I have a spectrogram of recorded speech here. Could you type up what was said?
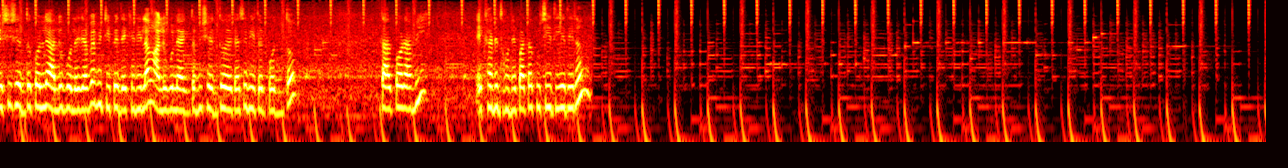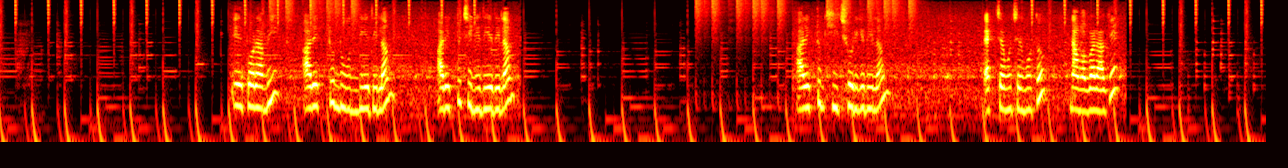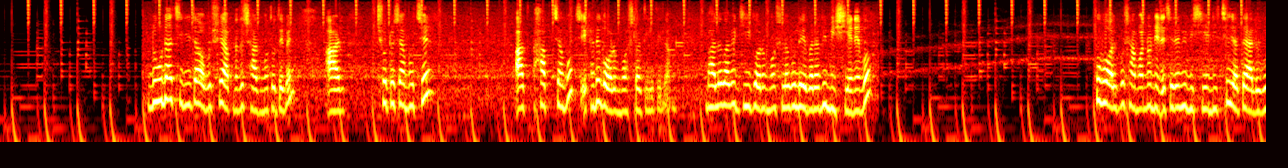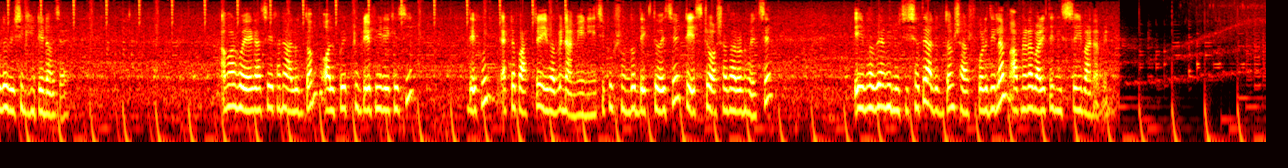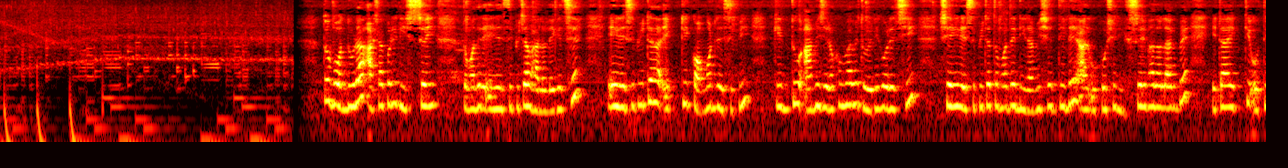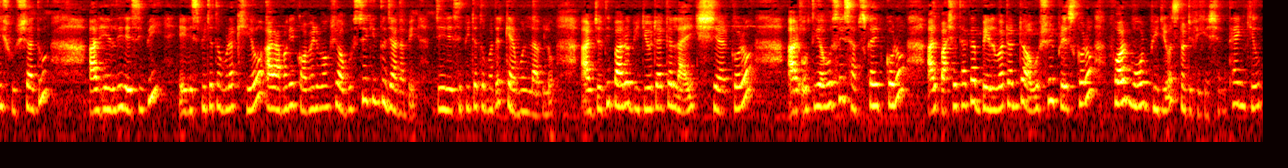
বেশি সেদ্ধ করলে আলু গলে যাবে। আমি টিপে দেখে নিলাম, আলুগুলো একদমই সেদ্ধ হয়ে গেছে ভিতর পর্যন্ত। তারপর আমি এখানে ধনে পাতা কুচি দিয়ে দিলাম। এরপর আমি আর একটু নুন দিয়ে দিলাম আর একটু চিনি দিয়ে দিলাম আর একটু ঘি ছড়িয়ে দিলাম, এক চামচের মতো। নামাবার আগে নুন আর চিনিটা অবশ্যই আপনাদের স্বাদ মতো দেবেন। আর ছোট চামচের হাফ চামচ এখানে গরম মশলা দিয়ে দিলাম। ভালোভাবে ঘি গরম মশলাগুলো এবার আমি মিশিয়ে নেব। খুব অল্প সামান্য নেড়েচেড়ে আমি মিশিয়ে নিচ্ছি যাতে আলুগুলো বেশি ঘেঁটে না যায়। আমার হয়ে গেছে এখানে আলুর দম। অল্প একটু গ্রেভি রেখেছি। দেখুন, একটা পাত্রে এইভাবে নামিয়ে নিয়েছি। খুব সুন্দর দেখতে হয়েছে, টেস্টও অসাধারণ হয়েছে। এইভাবে আমি লুচির সাথে আলুর দম সার্ভ করে দিলাম। আপনারা বাড়িতে নিশ্চয়ই বানাবেন। বন্ধুরা, আশা করি নিশ্চয়ই তোমাদের এই রেসিপিটা ভালো লেগেছে। এই রেসিপিটা একটি কমন রেসিপি কিন্তু আমি যেরকমভাবে তৈরি করেছি, সেই রেসিপিটা তোমাদের নিরামিষের দিনে আর উপসে নিশ্চয়ই ভালো লাগবে। এটা একটি অতি সুস্বাদু আর হেলদি রেসিপি এই রেসিপিটা তোমরা খেও আর আমাকে কমেন্ট বক্সে অবশ্যই কিন্তু জানাবে যে রেসিপিটা তোমাদের কেমন লাগল। আর যদি পারো, ভিডিওটা একটা লাইক শেয়ার করো। আর অতি অবশ্যই সাবস্ক্রাইব করো। আর পাশে থাকা বেল বাটনটা অবশ্যই প্রেস করো for more videos notification thank you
